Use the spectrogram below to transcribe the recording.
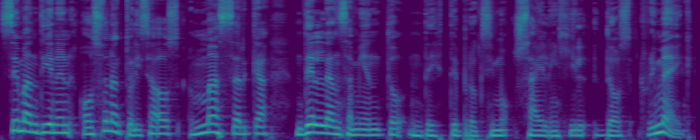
se mantienen o son actualizados más cerca del lanzamiento de este próximo Silent Hill 2 Remake.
